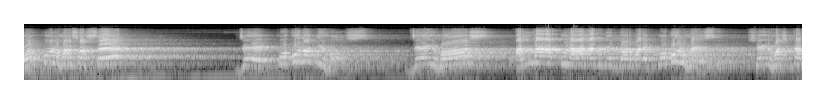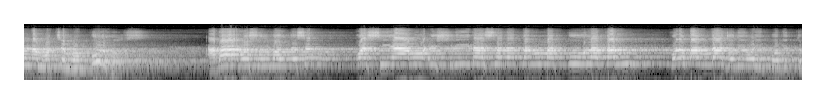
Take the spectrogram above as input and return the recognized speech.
মকবুল হজ হচ্ছে যে কবুলতি হজ, যেই হজ আল্লাহ আব্বুল আলমিনের দরবারে কবুল হয়েছে। সেই হজটার নাম হচ্ছে মকবুল হজ। আবার রসুল বলতেছেন, ওয়াসিয়ামু ইশরিনা সানাতান মাকবুলাতান কোন বান্দা যদি ওই পবিত্র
